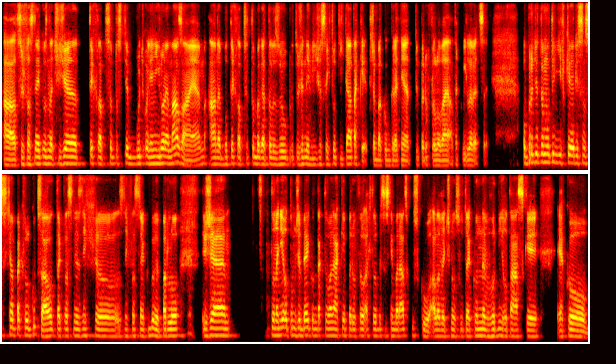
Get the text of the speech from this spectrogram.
A což vlastně jako značí, že ty chlapce prostě buď o ně nikdo nemá zájem, anebo ty chlapci to bagatelizují, protože neví, že se jich to týká taky, třeba konkrétně ty pedofilové a takovéhle věci. Oproti tomu ty dívky, když jsem se s tím pak chvilku psal, tak vlastně z nich, eh, z nich vlastně jakoby vypadlo, že to není o tom, že by je kontaktoval nějaký pedofil a chtěl by se s ním dát zkusku, ale většinou jsou to jako nevhodné otázky, jako,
